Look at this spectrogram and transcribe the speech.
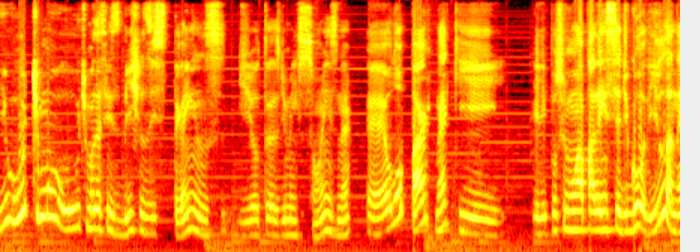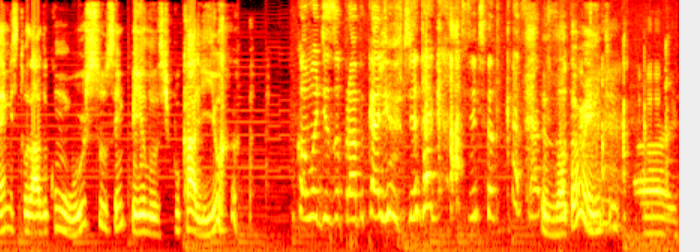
E o último, o último desses bichos estranhos de outras dimensões, né? É o Lopar, né? Que ele possui uma aparência de gorila, né? Misturado com um urso sem pelos, tipo Kalil. Como diz o próprio Calil, o dia da caça e o dia do caçado. Exatamente. Ai,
